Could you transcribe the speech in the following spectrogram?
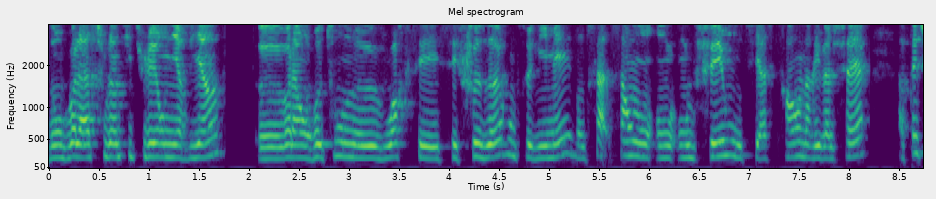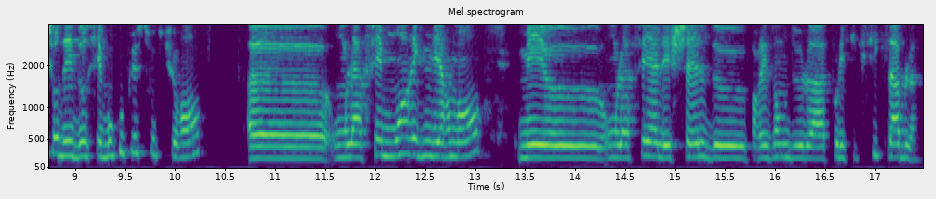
Donc voilà, sous l'intitulé, on y revient. Euh, voilà, on retourne voir ces, faiseurs entre guillemets. Donc ça, ça on, le fait, on s'y astreint, on arrive à le faire. Après, sur des dossiers beaucoup plus structurants, euh, on l'a fait moins régulièrement, mais euh, on l'a fait à l'échelle de, par exemple, de la politique cyclable.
